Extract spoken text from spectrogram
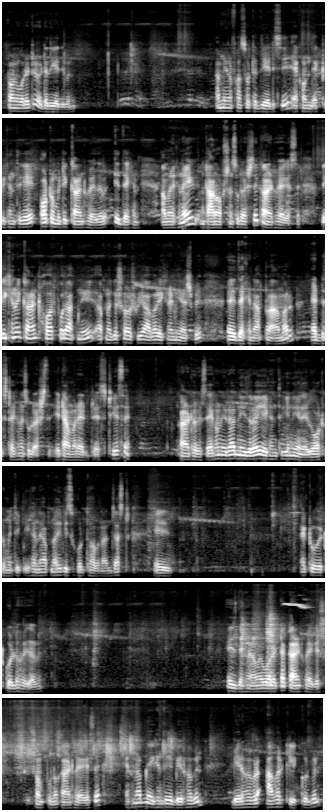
টন ওয়ালেটের ওইটা দিয়ে দেবেন। আমি আমার পাসওয়ার্ডটা দিয়ে দিছি। এখন একটু এখান থেকে অটোমেটিক কানেক্ট হয়ে যাবে। এই দেখেন, আমার এখানে ডান অপশান চলে আসছে কানেক্ট হয়ে গেছে। তো এখানে কানেক্ট হওয়ার পরে আপনি, আপনাকে সরাসরি আবার এখানে নিয়ে আসবে। এই দেখেন আপনার আমার অ্যাড্রেসটা এখানে চলে আসছে। এটা আমার অ্যাড্রেস ঠিক আছে? কানেক্ট হয়ে গেছে। এখন এরা নিজেরাই এখান থেকে নিয়ে নেবে অটোমেটিক এখানে আপনাকে কিছু করতে হবে না। জাস্ট এই একটু ওয়েট করলে হয়ে যাবে। এই যে দেখেন, আমার ওয়ালেটটা কানেক্ট হয়ে গেছে। সম্পূর্ণ কানেক্ট হয়ে গেছে। এখন আপনি এখান থেকে বের হবেন। বের হওয়ার পর আবার ক্লিক করবেন।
